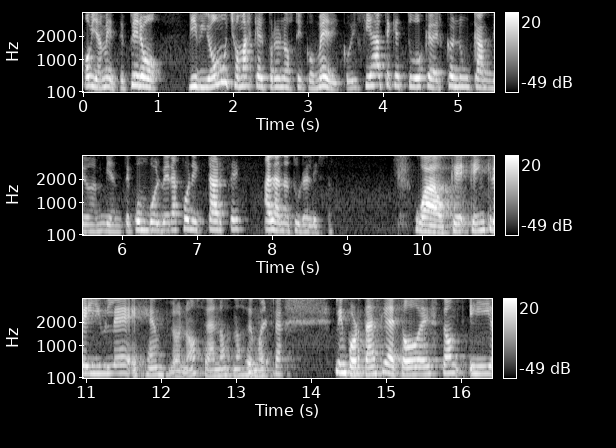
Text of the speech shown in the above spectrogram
obviamente, pero vivió mucho más que el pronóstico médico y fíjate que tuvo que ver con un cambio de ambiente, con volver a conectarse a la naturaleza. Wow, qué, increíble ejemplo, ¿no? O sea, nos, nos demuestra la importancia de todo esto. Y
